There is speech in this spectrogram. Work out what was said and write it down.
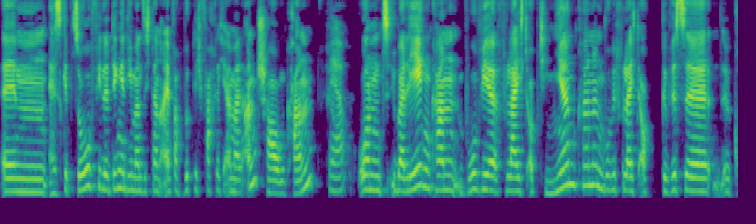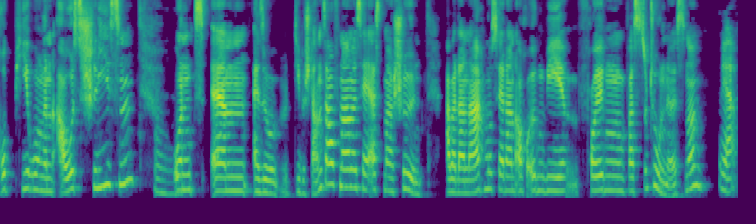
Ähm, es gibt so viele Dinge, die man sich dann einfach wirklich fachlich einmal anschauen kann ja. und überlegen kann, wo wir vielleicht optimieren können, wo wir vielleicht auch gewisse äh, Gruppierungen ausschließen. Mhm. Und ähm, also die Bestandsaufnahme ist ja erstmal schön, aber danach muss ja dann auch irgendwie folgen, was zu tun ist. Ne? Ja.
